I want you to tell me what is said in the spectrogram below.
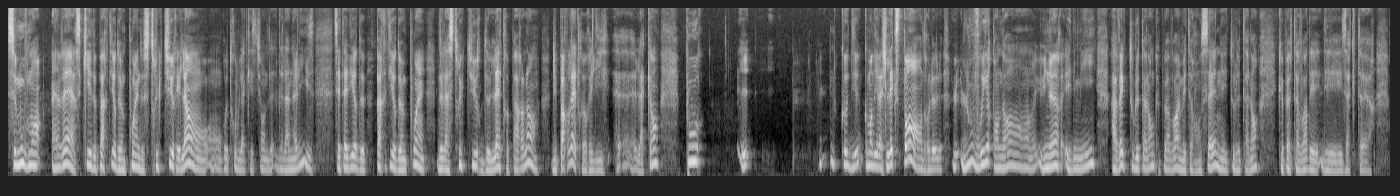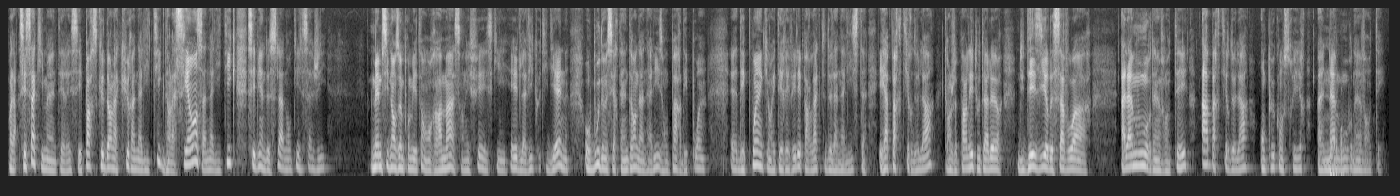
ce mouvement inverse qui est de partir d'un point de structure, et là on, retrouve la question de, l'analyse, c'est-à-dire de partir d'un point de la structure de l'être parlant, du par-l'être aurait dit euh, Lacan, pour comment dirais-je, l'expandre, l'ouvrir pendant une heure et demie avec tout le talent que peut avoir un metteur en scène et tout le talent que peuvent avoir des, des acteurs. Voilà, c'est ça qui m'a intéressé, parce que dans la cure analytique, dans la séance analytique, c'est bien de cela dont il s'agit. Même si dans un premier temps on ramasse en effet ce qui est de la vie quotidienne, au bout d'un certain temps d'analyse, on part des points, euh, des points qui ont été révélés par l'acte de l'analyste. Et à partir de là, quand je parlais tout à l'heure du désir de savoir à l'amour d'inventer, à partir de là, on peut construire un amour d'inventer.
